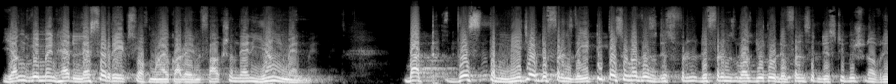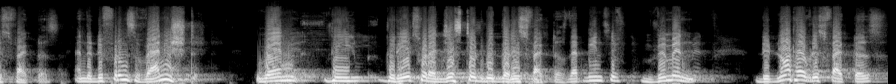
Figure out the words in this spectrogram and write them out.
Young women had lesser rates of myocardial infarction than young men. But this, the major difference, the 80% of this difference was due to difference in distribution of risk factors. And the difference vanished when the, the rates were adjusted with the risk factors. That means if women did not have risk factors,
